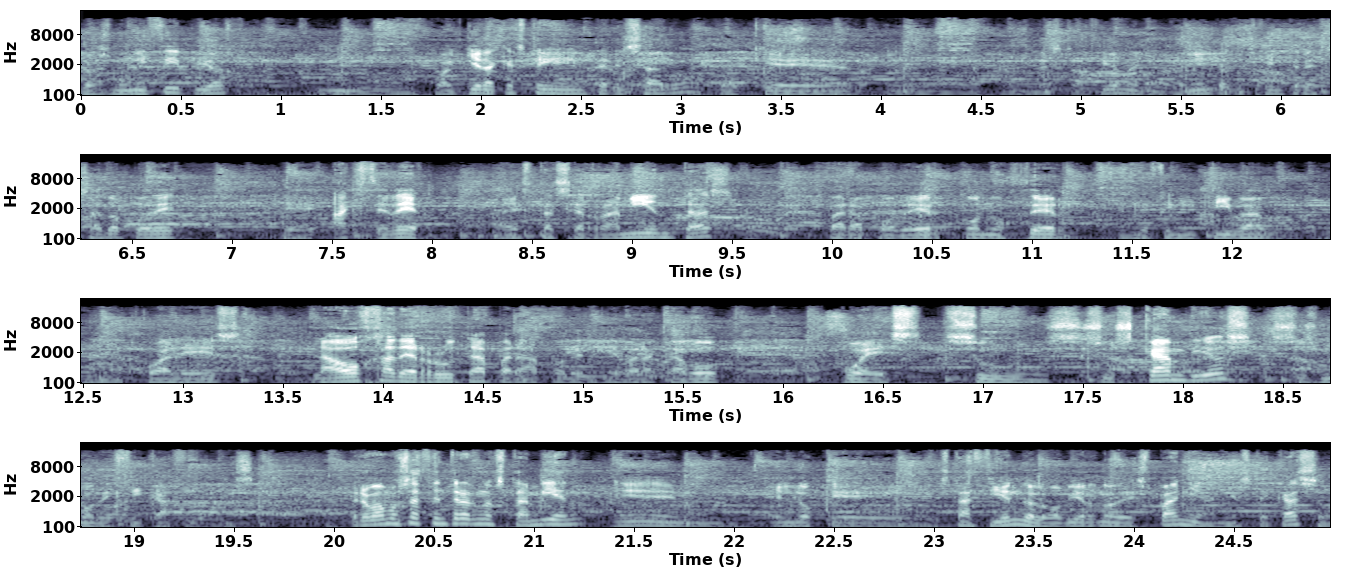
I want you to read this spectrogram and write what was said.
los municipios y cualquiera que esté interesado, cualquier eh, administración, ayuntamiento que esté interesado puede eh, acceder a estas herramientas para poder conocer en definitiva cuál es la hoja de ruta para poder llevar a cabo pues sus, cambios, sus modificaciones. Pero vamos a centrarnos también en, lo que está haciendo el gobierno de España, en este caso,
